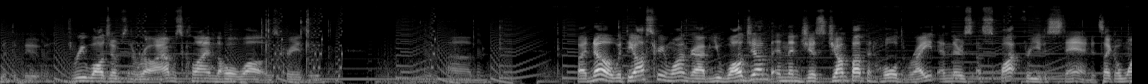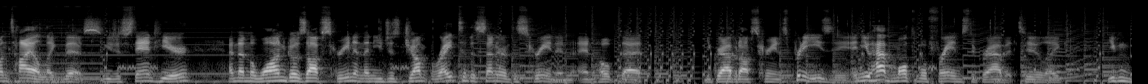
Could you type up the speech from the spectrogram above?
with the boot. Three wall jumps in a row. I almost climbed the whole wall. It was crazy. Um, but no, with the off-screen wand grab, you wall jump and then just jump up and hold right, and there's a spot for you to stand. It's like a one tile like this. You just stand here, and then the wand goes off screen, and then you just jump right to the center of the screen and, and hope that you grab it off screen. It's pretty easy. And you have multiple frames to grab it, too. Like, you can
